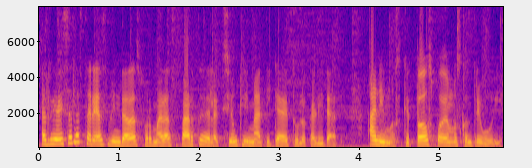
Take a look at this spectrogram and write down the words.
Al realizar las tareas brindadas formarás parte de la acción climática de tu localidad. Ánimos, que todos podemos contribuir.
